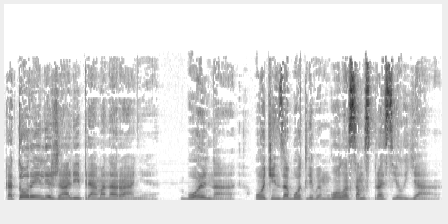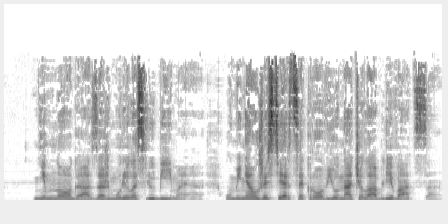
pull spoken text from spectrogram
которые лежали прямо на ране. «Больно?» – очень заботливым голосом спросил я. «Немного», – зажмурилась любимая. «У меня уже сердце кровью начало обливаться».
